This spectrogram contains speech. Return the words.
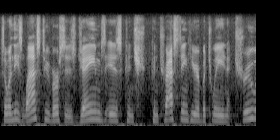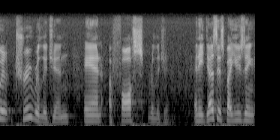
So, in these last two verses, James is con- contrasting here between true, true religion and a false religion. And he does this by using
